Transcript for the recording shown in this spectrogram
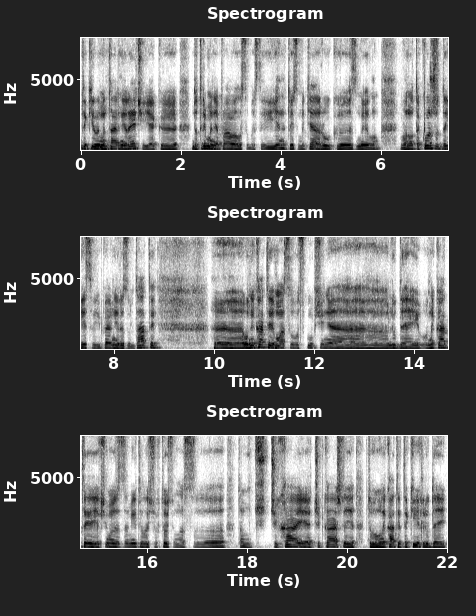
такі елементарні речі, як е, дотримання правил особистої гігієни, тобто миття рук е, з милом, воно також дає свої певні результати. Е, Уникати масового скупчення е, людей, уникати, якщо ми замітили, що хтось у нас е, там чихає чи кашляє, то уникати таких людей.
